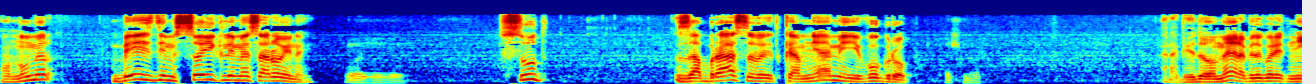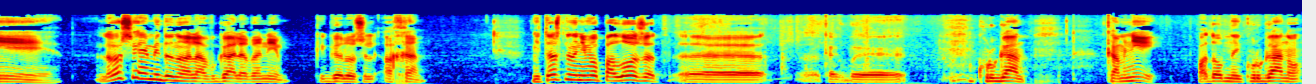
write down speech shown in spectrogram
Он умер. Бездим сойкли месаройной. Суд забрасывает камнями его гроб. Рабиуда Омер, Рабиуда говорит, нет. Лоши Амидану Алав Галя Ваним, Кигалошель Ахан. Не то, что на него положат э, как бы курган камней, подобный кургану,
